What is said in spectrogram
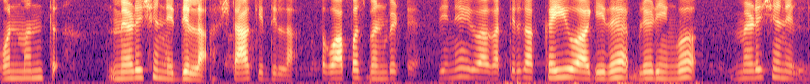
ಒನ್ ಮಂತ್ ಮೆಡಿಸಿನ್ ಇದ್ದಿಲ್ಲ ಸ್ಟಾಕ್ ಇದ್ದಿಲ್ಲ. ವಾಪಸ್ ಬಂದ್ಬಿಟ್ಟೆ. ದಿನೇ ಇವಾಗ ತಿರ್ಗಾ ಕೈಯೂ ಆಗಿದೆ ಬ್ಲೀಡಿಂಗು ಮೆಡಿಸಿನ್ ಇಲ್ಲ.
